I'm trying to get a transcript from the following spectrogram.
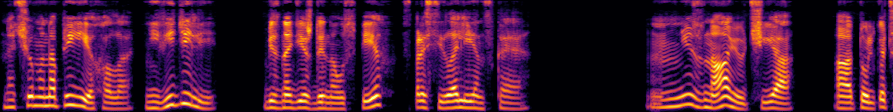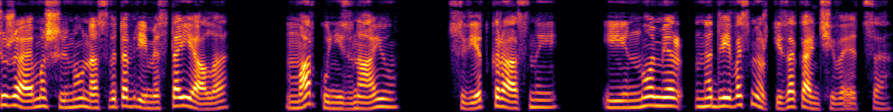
На чем она приехала, не видели? Без надежды на успех спросила Ленская. Не знаю, чья, а только чужая машина у нас в это время стояла. Марку не знаю. Цвет красный. И номер на две восьмерки заканчивается.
